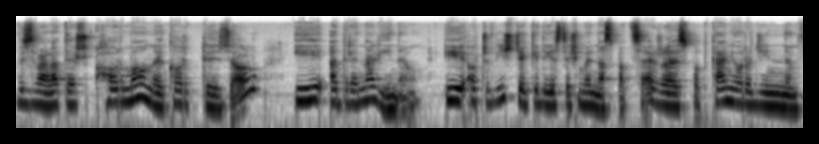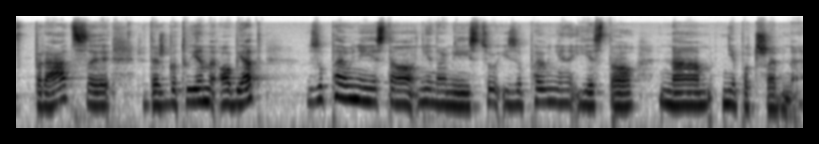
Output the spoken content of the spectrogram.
Wyzwala też hormony kortyzol i adrenalinę. I oczywiście, kiedy jesteśmy na spacerze, spotkaniu rodzinnym, w pracy, czy też gotujemy obiad, zupełnie jest to nie na miejscu i zupełnie jest to nam niepotrzebne.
